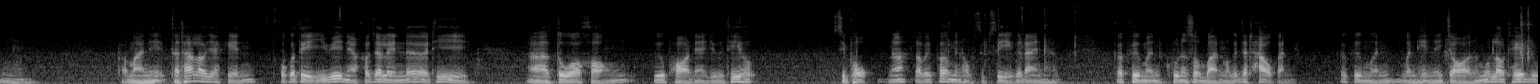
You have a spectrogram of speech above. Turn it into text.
อืมประมาณนี้ แต่ถ้าเราอยากเห็นปกติ EV เนี่ยเขาจะเรนเดอร์ที่อ่าตัวของ viewport เนี่ยอยู่ที่ 16เนะเราไปเพิ่มเป็น 64 ก็ได้นะครับ ก็คือมันคุณสมบัติมันก็จะเท่ากัน ก็คือเหมือนเหมือนเห็นในจอ สมมุติเราเทสดู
